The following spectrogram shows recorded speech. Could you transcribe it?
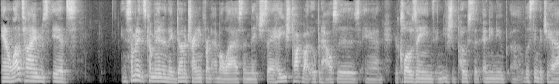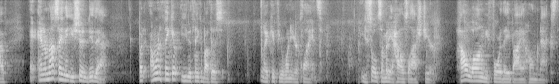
And a lot of times it's somebody that's come in and they've done a training for an MLS and they say, hey, you should talk about open houses and your closings and you should post any new uh, listing that you have. And I'm not saying that you shouldn't do that, but I want to think of you to think about this like if you're one of your clients. You sold somebody a house last year. How long before they buy a home next?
